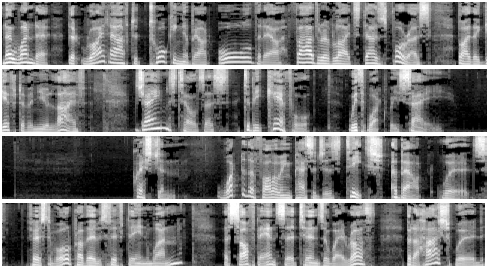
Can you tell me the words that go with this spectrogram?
No wonder that right after talking about all that our Father of Lights does for us by the gift of a new life, James tells us to be careful with what we say. Question. What do the following passages teach about words? First of all, Proverbs 15.1 A soft answer turns away wrath, but a harsh word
